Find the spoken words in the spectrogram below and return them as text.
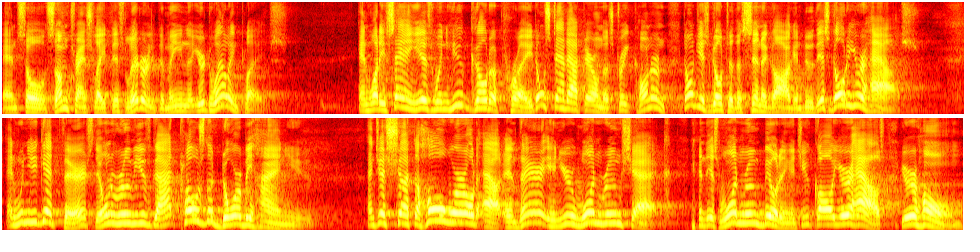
And so some translate this literally to mean that your dwelling place. And what he's saying is when you go to pray, don't stand out there on the street corner and don't just go to the synagogue and do this. Go to your house. And when you get there, it's the only room you've got, close the door behind you and just shut the whole world out. And there in your one room shack, in this one room building that you call your house, your home,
